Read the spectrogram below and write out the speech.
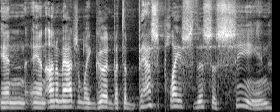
and, and unimaginably good, but the best place this is seen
